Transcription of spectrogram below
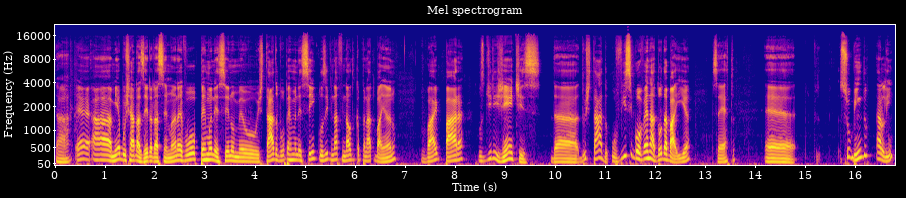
Tá. É a minha buchada azeira da semana. Eu vou permanecer no meu estado, vou permanecer inclusive na final do Campeonato Baiano. Vai para os dirigentes da, do estado, o vice-governador da Bahia, certo? É, subindo ali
